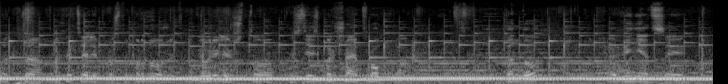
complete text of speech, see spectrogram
Вот э, мы хотели просто продолжить. Мы говорили, что здесь большая пробка гондол в Венеции.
